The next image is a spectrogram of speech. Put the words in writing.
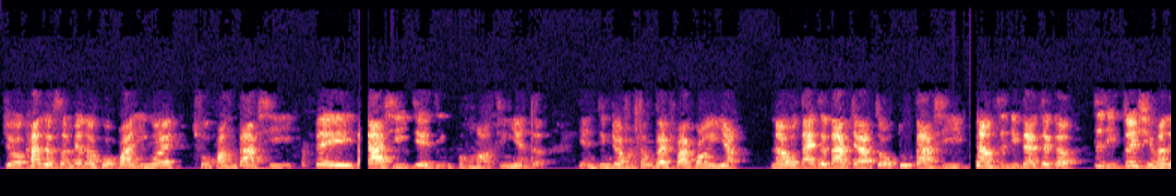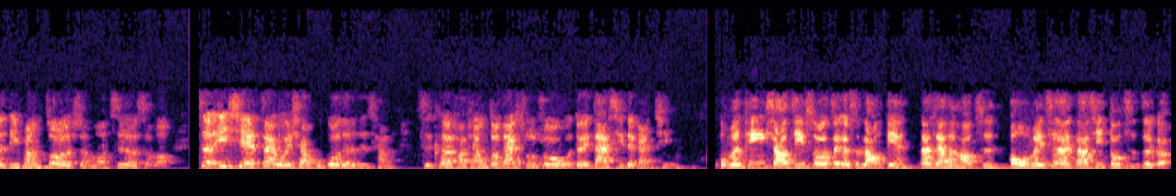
就看着身边的伙伴因为初访大溪，被大溪街景风貌惊艳的眼睛就好像在发光一样。那我带着大家走读大溪，分享自己在这个自己最喜欢的地方做了什么，吃了什么。这一些再微小不过的日常，此刻好像都在诉说我对大溪的感情。我们听小鸡说这个是老店，那家很好吃哦。我每次来大溪都吃这个，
